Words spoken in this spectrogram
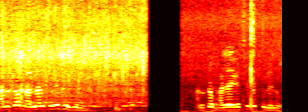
আলুটাও লাল লাল করে ভেজে নেব আলুটা ভাজা হয়ে গেছে, এবার তুলে নেব।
